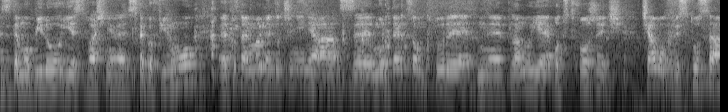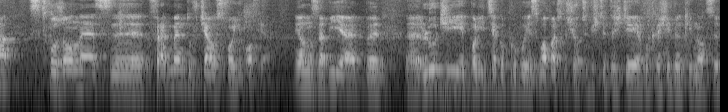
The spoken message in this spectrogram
y, z Demobilu jest właśnie z tego filmu. E, Tutaj mamy do czynienia z mordercą, który y, planuje odtworzyć ciało Chrystusa stworzone z y, fragmentów ciał swoich ofiar. I on zabija jakby e, ludzi, policja go próbuje złapać, to się oczywiście też dzieje w okresie Wielkiej Nocy,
